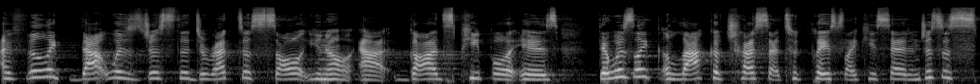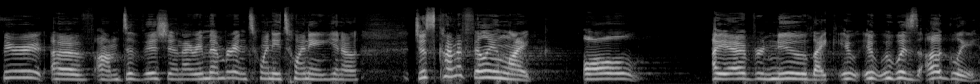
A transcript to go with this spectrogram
I feel like that was just the direct assault, you know, at God's people is there was like a lack of trust that took place, like he said, and just a spirit of um, division. I remember in 2020, you know, just kind of feeling like all I ever knew. Like, it, it, it, was ugly.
